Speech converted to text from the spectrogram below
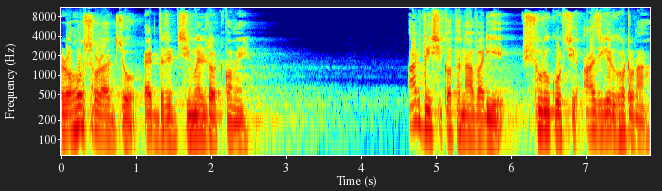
Rahasyarajya at the rate Gmail dot কমে আর বেশি কথা না বাড়িয়ে শুরু করছি আজকের ঘটনা।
